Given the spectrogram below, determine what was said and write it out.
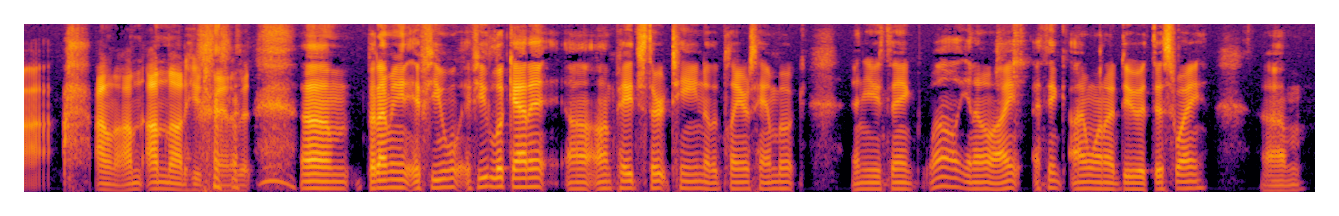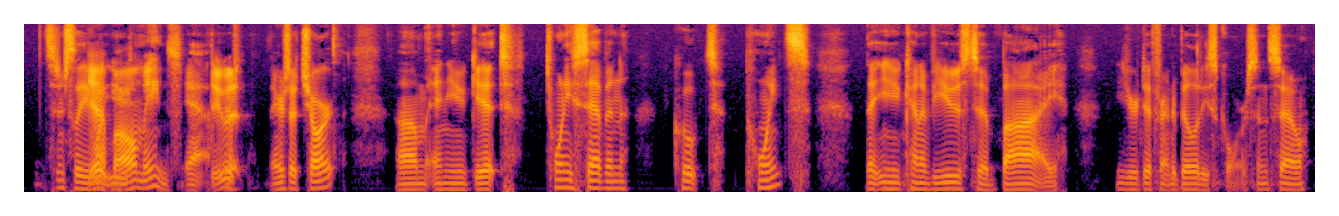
Uh, I don't know. I'm I'm not a huge fan of it. um, but I mean, if you if you look at it uh, on page thirteen of the player's handbook, and you think, well, you know, I I think I want to do it this way. Um, essentially, Yeah, what by you, all means, yeah, do there's, it. There's a chart, um, and you get twenty seven quote points that you kind of use to buy your different ability scores, and so.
